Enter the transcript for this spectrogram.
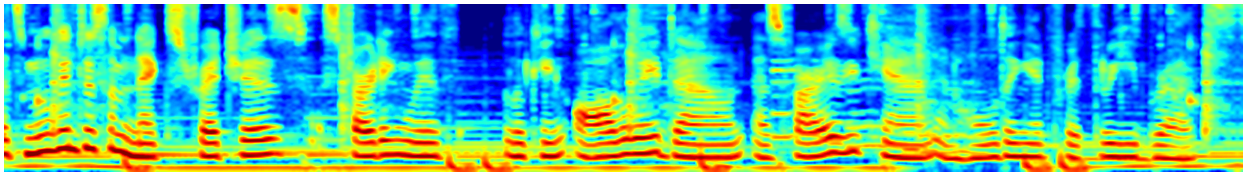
Let's move into some neck stretches, starting with looking all the way down as far as you can and holding it for three breaths.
